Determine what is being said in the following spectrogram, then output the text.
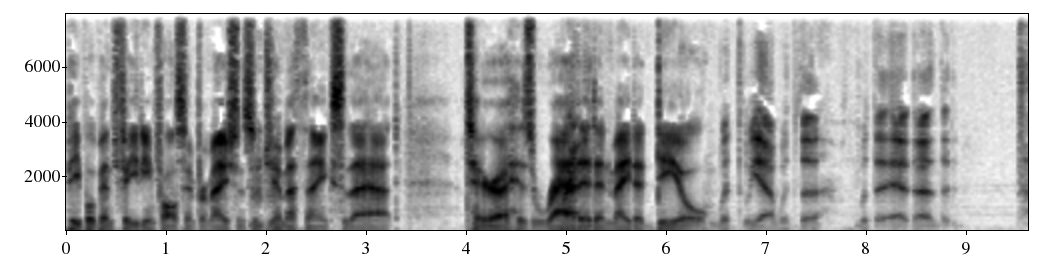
people have been feeding false information, so Mhm. Gemma thinks that Tara has ratted, Ratted. and made a deal. with yeah with the with the uh, the uh,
